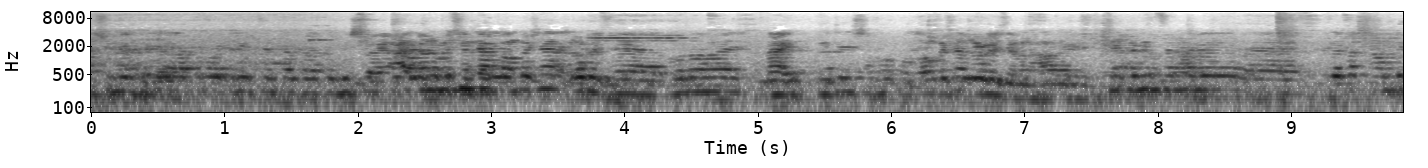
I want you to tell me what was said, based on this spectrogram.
আসলে ভিতরে ট্রেনিং সেন্টার বা এত বেশি মেশিনটা লোড হয়েছে মনে হয় নাই এটাই সম্ভব কম্পিটিশন লোড হয়েছে মানে হয়। সেই ট্রেনিং সেন্টারে সামনে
